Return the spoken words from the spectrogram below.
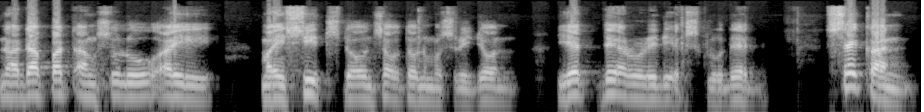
na dapat ang Sulu ay may seats doon sa Autonomous Region. Yet they are already excluded. Second,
